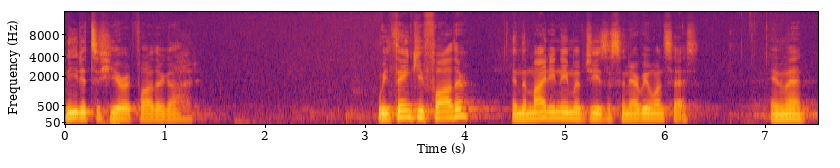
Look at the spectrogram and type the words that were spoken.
needed to hear it, Father God. We thank you, Father, in the mighty name of Jesus. And everyone says, Amen.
